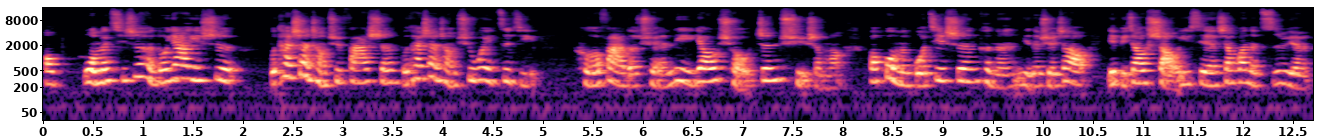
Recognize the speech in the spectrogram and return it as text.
哦，我们其实很多亚裔是不太擅长去发声，不太擅长去为自己合法的权利要求争取什么。包括我们国际生，可能你的学校也比较少一些相关的资源，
